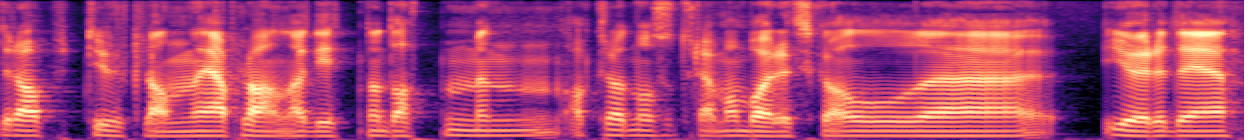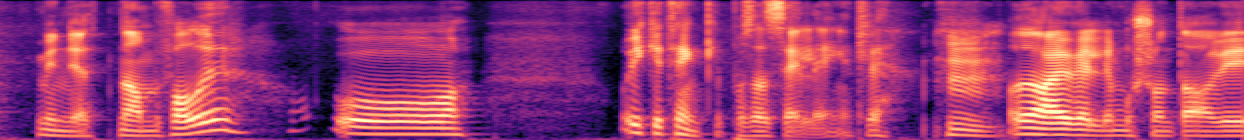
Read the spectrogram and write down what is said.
dra opp til utlandet, jeg har planlagt ditten og datten, men akkurat nå så tror jeg man bare skal uh, gjøre det myndighetene anbefaler, og, og ikke tenke på seg selv, egentlig. Mm. Og det var jo veldig morsomt da vi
